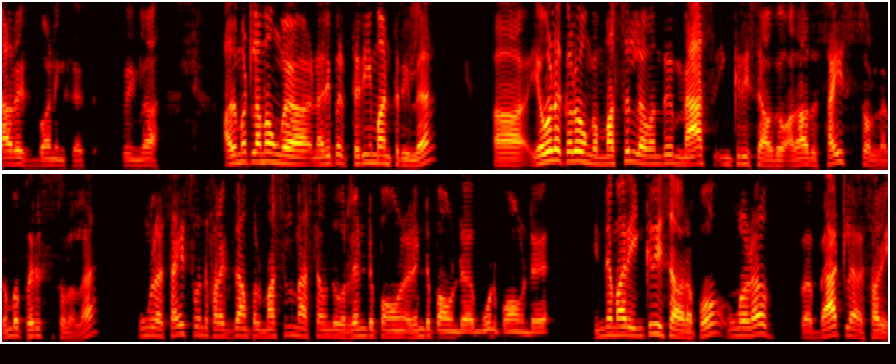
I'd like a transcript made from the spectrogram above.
கேலரிஸ் பேர்னிங் சேஸ் சரிங்களா அது மட்டும் இல்லாமல் உங்கள் நிறைய பேர் தெரியுமான்னு தெரியல. எவ்வளோக்கெவ்வளோ உங்கள் மசிலில் வந்து மேஸ் இன்க்ரீஸ் ஆகுதோ, அதாவது சைஸ் சொல்லல. ரொம்ப பெருசு சொல்லலை உங்களோட சைஸ் வந்து ஃபார் எக்ஸாம்பிள் மசில் மேஸில் வந்து ஒரு ரெண்டு பவுண்ட் ரெண்டு பவுண்டு, மூணு பவுண்டு இந்த மாதிரி இன்க்ரீஸ் ஆகிறப்போ உங்களோட பேட்டில் சாரி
